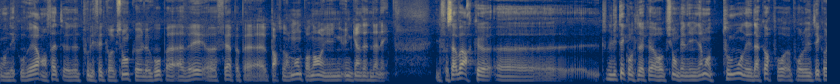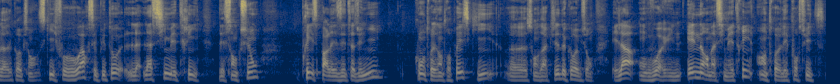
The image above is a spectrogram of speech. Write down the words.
ont découvert en fait tous les faits de corruption que le groupe avait fait à peu près partout dans le monde pendant une quinzaine d'années. Il faut savoir que euh, lutter contre la corruption, bien évidemment, tout le monde est d'accord pour, lutter contre la corruption. Ce qu'il faut voir, c'est plutôt l'asymétrie des sanctions prises par les États-Unis contre les entreprises qui euh, sont accusées de corruption. Et là, on voit une énorme asymétrie entre les poursuites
